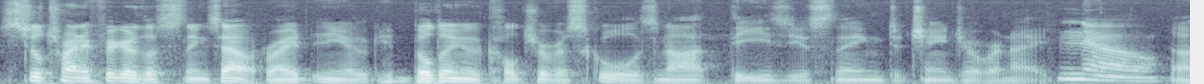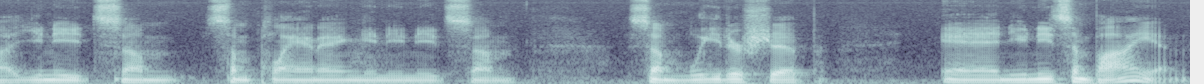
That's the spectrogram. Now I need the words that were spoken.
Still trying to figure those things out right? You know building a culture of a school is not the easiest thing to change overnight. No. uh, you need some some planning and you need some some leadership and you need some buy-in.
